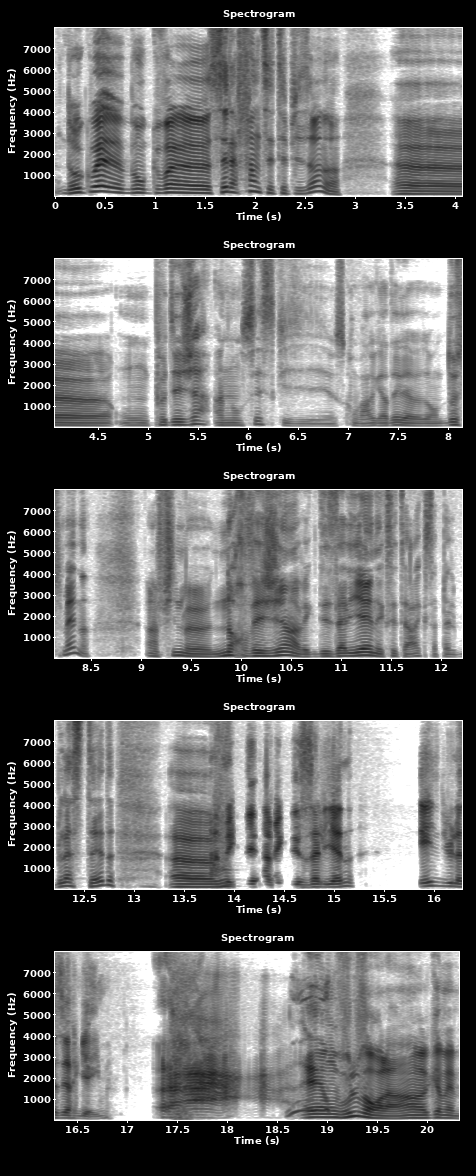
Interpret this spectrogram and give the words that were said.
Donc ouais, donc voilà, c'est la fin de cet épisode. Euh, on peut déjà annoncer ce qu'on va regarder là, dans deux semaines. Un film euh, norvégien avec des aliens, etc., qui s'appelle Blasted. Euh, vous- avec, des, avec des aliens et du laser game. Et on vous le vend là, hein, quand même.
